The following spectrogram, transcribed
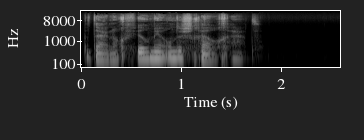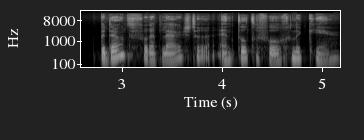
wat daar nog veel meer onder schuil gaat. Bedankt voor het luisteren en tot de volgende keer.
